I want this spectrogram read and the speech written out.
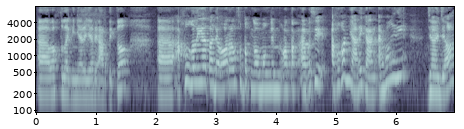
Eh, waktu lagi nyari-nyari artikel, eh, aku ngelihat ada orang sempat ngomongin otak apa sih? Aku kan nyari kan. Emang ini jangan-jangan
